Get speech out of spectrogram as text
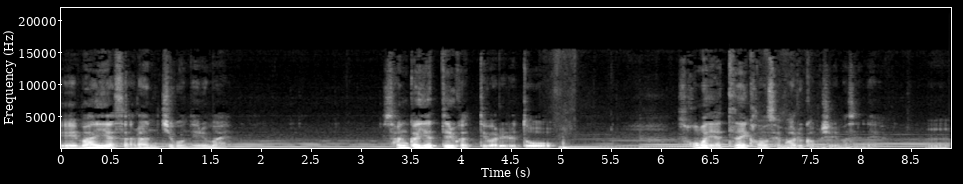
えー毎朝ランチ後寝る前、3回やってるかって言われると、そこまでやってない可能性もあるかもしれませんね。うん。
